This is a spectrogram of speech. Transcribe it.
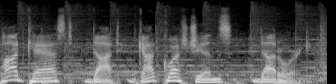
podcast.gotquestions.org.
